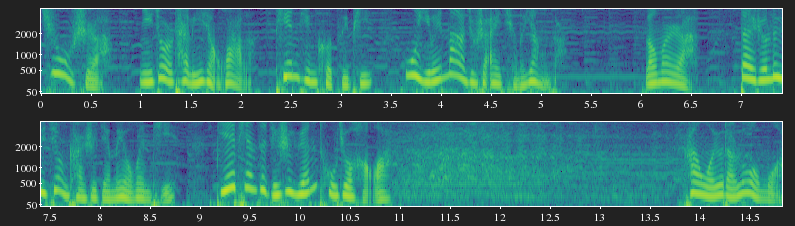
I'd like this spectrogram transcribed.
就是啊，你就是太理想化了，天天磕 CP，误以为那就是爱情的样子。老妹儿啊，带着滤镜看世界没有问题，别骗自己是原图就好啊。”看我有点落寞，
